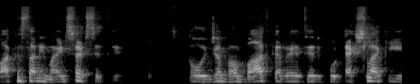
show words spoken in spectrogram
पाकिस्तानी माइंडसेट से थे। तो जब हम बात कर रहे थे को टेक्सला की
